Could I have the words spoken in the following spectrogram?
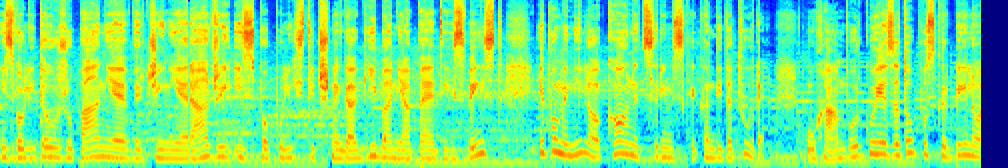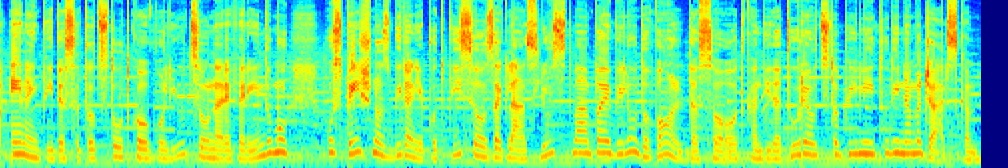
Izvolitev županje Virginije Raji iz populističnega gibanja petih zvest je pomenilo konec rimske kandidature. V Hamburgu je zato poskrbelo 51 odstotkov voljivcev na referendumu, uspešno zbiranje podpisov za glas ljudstva pa je bilo dovolj, da so od kandidature odstopili tudi na mačarskem.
